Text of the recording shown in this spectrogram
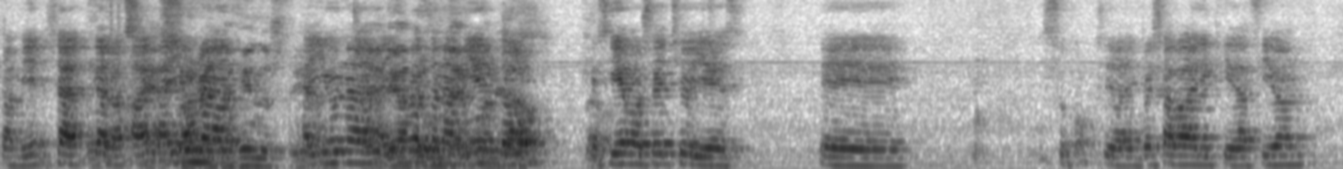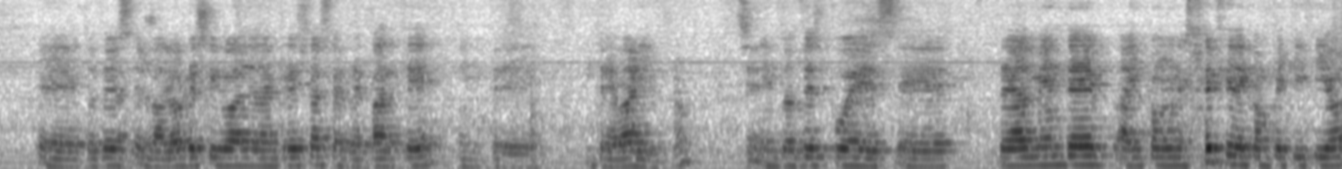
También, o sea, claro, hay, hay una hay, una, hay un razonamiento que sí hemos hecho y es, eh, si la empresa va a liquidación, eh, entonces el valor residual de la empresa se reparte entre, entre varios, ¿no? Sí. Entonces, pues eh, realmente hay como una especie de competición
